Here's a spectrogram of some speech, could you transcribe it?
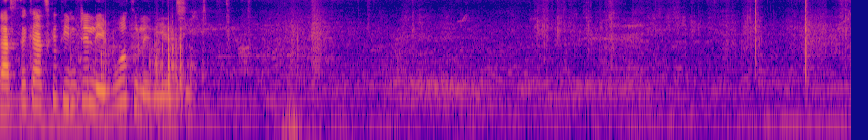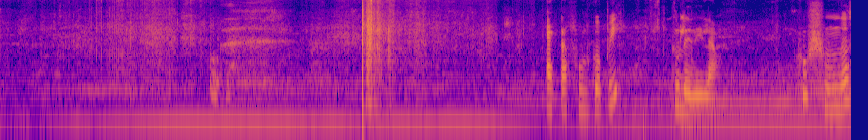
গাছ থেকে আজকে তিনটে লেবুও তুলে নিয়েছি একটা ফুলকপি তুলে নিলাম। খুব সুন্দর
